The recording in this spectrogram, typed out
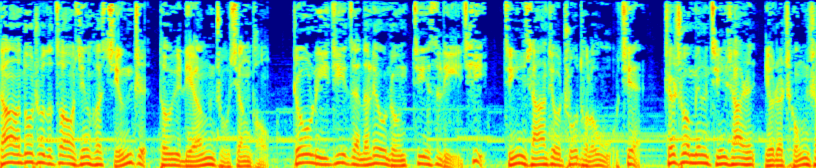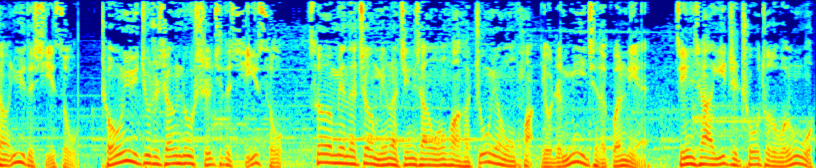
大多数的造型和形制都与良渚相同。周礼记载的六种祭祀礼器，金沙就出土了五件，这说明了金沙人有着崇尚玉的习俗。崇玉就是商周时期的习俗，侧面的证明了金沙文化和中原文化有着密切的关联。金沙遗址出土的文物，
